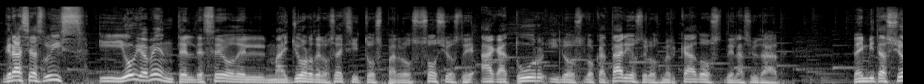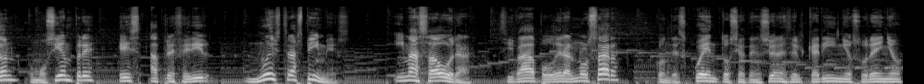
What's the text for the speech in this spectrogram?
Gracias Luis y obviamente el deseo del mayor de los éxitos para los socios de Agatur y los locatarios de los mercados de la ciudad. La invitación, como siempre, es a preferir nuestras pymes y más ahora, si va a poder almorzar, con descuentos y atenciones del cariño sureño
